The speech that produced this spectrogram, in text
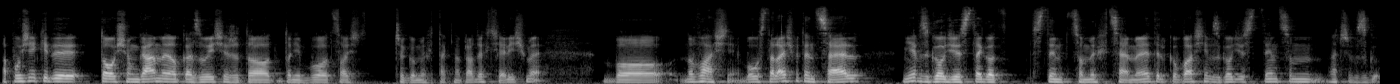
A później, kiedy to osiągamy, okazuje się, że to, to nie było coś, czego my tak naprawdę chcieliśmy, bo no właśnie, bo ustalaliśmy ten cel nie w zgodzie z tego, z tym, co my chcemy, tylko właśnie w zgodzie z tym, co, znaczy w, zgo,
